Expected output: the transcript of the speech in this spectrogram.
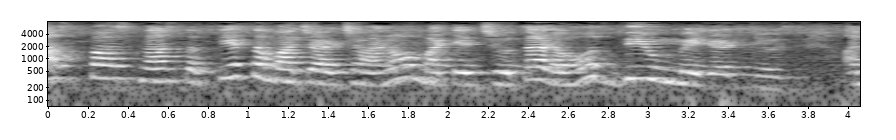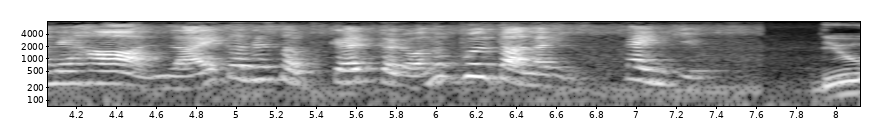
આસપાસના સત્ય સમાચાર જાણવા માટે જોતા રહો દીવ મિરર ન્યૂઝ. અને હા લાઈક અને સબસ્ક્રાઇબ કરવાનું ભૂલતા નહીં. Thank you Diu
